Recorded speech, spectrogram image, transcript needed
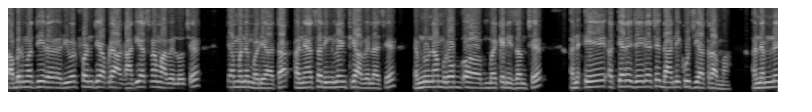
સાબરમતી રિવરફ્રન્ટ જે આપણે ગાંધી આશ્રમ આવેલો છે ત્યાં મને મળ્યા હતા અને આ સર ઇંગ્લેન્ડથી આવેલા છે એમનું નામ રોબ મેકેનિઝમ છે અને એ અત્યારે જઈ રહ્યા છે દાંડીકૂચ યાત્રામાં અને એમને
